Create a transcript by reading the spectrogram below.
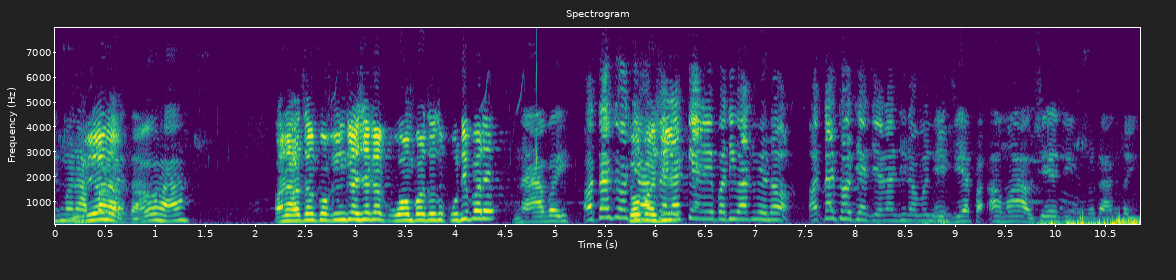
મને હા અને તને કહે છે કે તું કૂદી પડે? ના ભાઈ. તો પછી? એ જે પ- આમાં આવશે જીવનો ટાઈમ થઈ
